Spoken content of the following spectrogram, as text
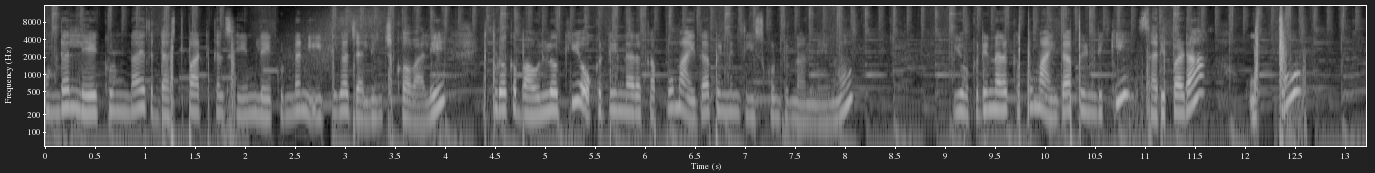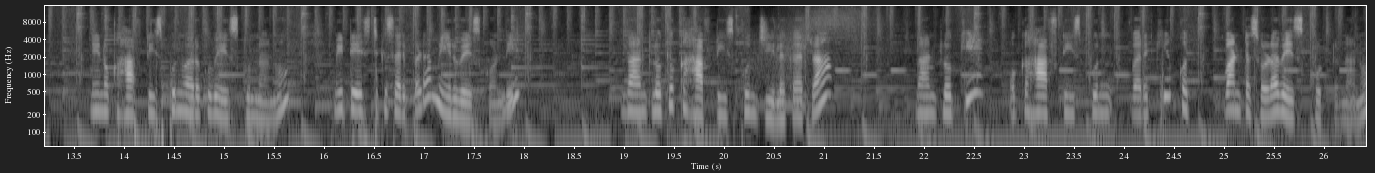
ఉండలు లేకుండా ఇది డస్ట్ పార్టికల్స్ ఏం లేకుండా నీట్గా జల్లించుకోవాలి. ఇప్పుడు ఒక బౌల్లోకి ఒకటిన్నర కప్పు మైదా పిండిని తీసుకుంటున్నాను నేను. ఈ ఒకటిన్నర కప్పు మైదా పిండికి సరిపడా ఉప్పు నేను ఒక హాఫ్ టీ స్పూన్ వరకు వేసుకున్నాను. మీ టేస్ట్కి సరిపడా మీరు వేసుకోండి. దాంట్లోకి ఒక హాఫ్ టీ స్పూన్ జీలకర్ర. దాంట్లోకి ఒక హాఫ్ టీ స్పూన్ వరకు ఒక వంట సోడా వేసుకుంటున్నాను.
